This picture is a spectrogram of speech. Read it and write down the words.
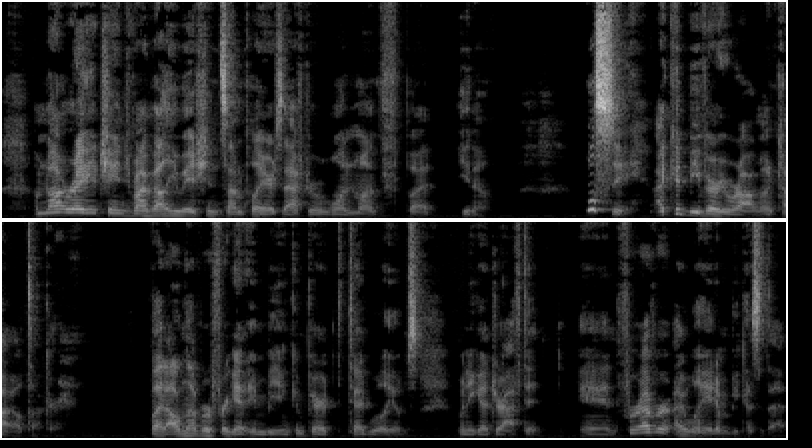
I'm not ready to change my valuations on players after one month, but you know, we'll see. I could be very wrong on Kyle Tucker, but I'll never forget him being compared to Ted Williams when he got drafted, and forever I will hate him because of that.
